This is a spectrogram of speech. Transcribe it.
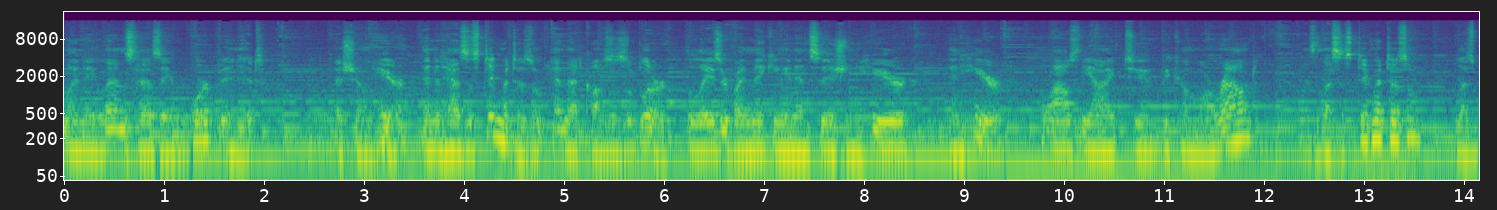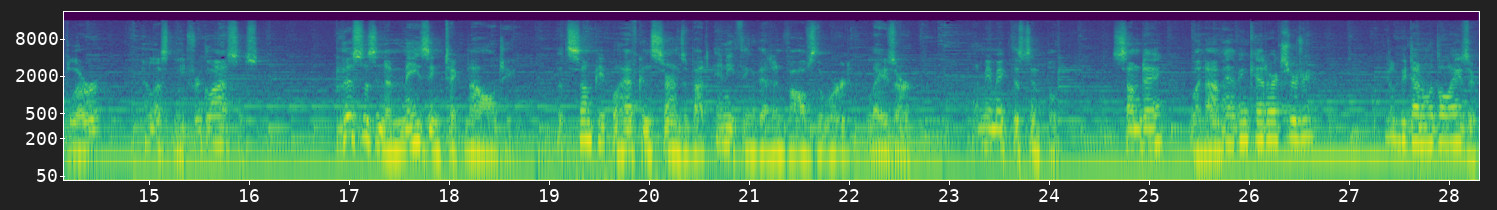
When a lens has a warp in it, as shown here, then it has astigmatism and that causes a blur. The laser, by making an incision here and here, allows the eye to become more round, has less astigmatism, less blur, and less need for glasses. This is an amazing technology, but some people have concerns about anything that involves the word laser. Let me make this simple. Someday, when I'm having cataract surgery, it'll be done with a laser.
